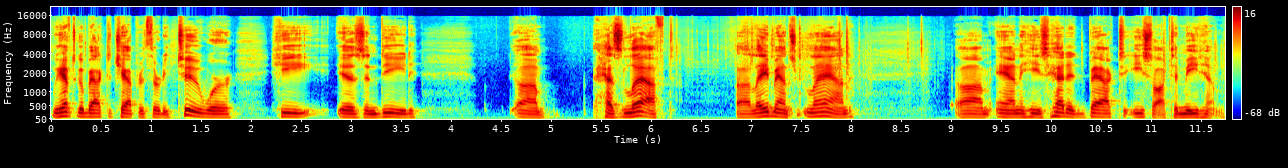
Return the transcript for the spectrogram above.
we have to go back to chapter thirty-two, where he is indeed um, has left uh, Laban's land um, and he's headed back to Esau to meet him.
